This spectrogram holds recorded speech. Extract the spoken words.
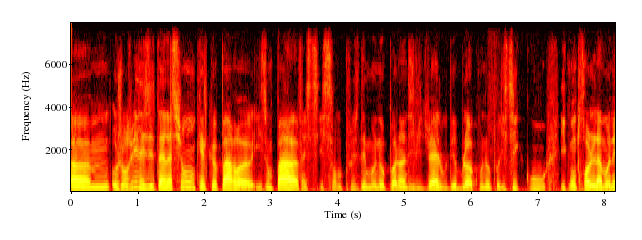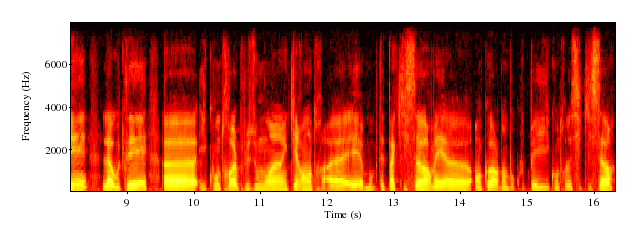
euh, aujourd'hui, les États-nations, quelque part, euh, ils ont pas, ils sont plus des monopoles individuels ou des blocs monopolistiques où ils contrôlent la monnaie, où t'es, euh, ils contrôlent plus ou moins qui rentre et bon, peut-être pas qui sort, mais encore dans beaucoup de pays, ils contrôlent aussi qui sort.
